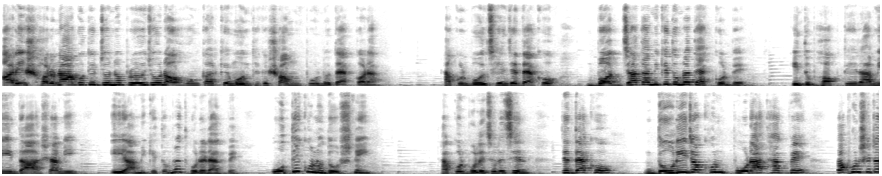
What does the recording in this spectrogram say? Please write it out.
আর এই শরণাগতির জন্য প্রয়োজন অহংকারকে মন থেকে সম্পূর্ণ ত্যাগ করা। ঠাকুর বলছেন যে, দেখো, বজ্জাত আমিকে তোমরা ত্যাগ করবে, কিন্তু ভক্তের আমি, দাস আমি, এই আমিকে তোমরা ধরে রাখবে। ওতে কোনো দোষ নেই। ঠাকুর বলে চলেছেন যে, দেখো, দড়ি যখন পোড়া থাকবে, তখন সেটা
